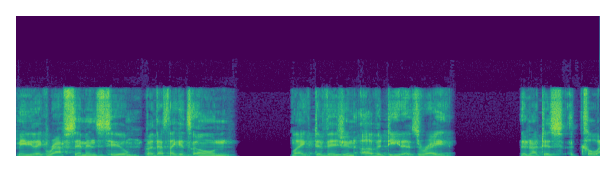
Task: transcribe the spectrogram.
Maybe like Raf Simons too, but that's like its own like division of Adidas, right? They're not just a collab.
